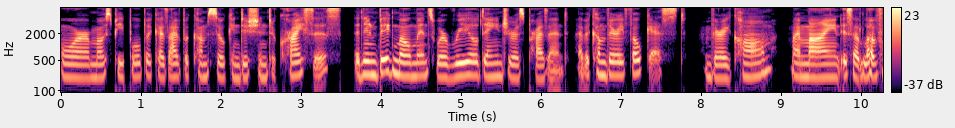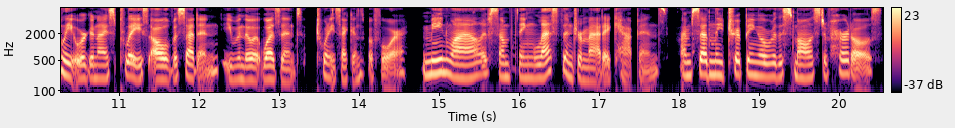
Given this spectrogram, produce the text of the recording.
or most people because I've become so conditioned to crisis that in big moments where real danger is present, I become very focused. I'm very calm. My mind is a lovely organized place all of a sudden, even though it wasn't 20 seconds before. Meanwhile, if something less than dramatic happens, I'm suddenly tripping over the smallest of hurdles.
